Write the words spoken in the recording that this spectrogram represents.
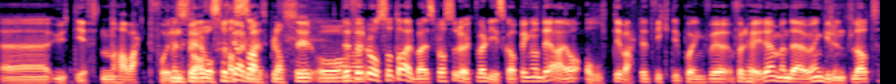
uh, utgiften har vært for statskassa. Men det fører også til arbeidsplasser og Det fører også til arbeidsplasser og økt verdiskaping. Og det har jo alltid vært et viktig poeng for, for Høyre. Men det er jo en grunn til at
